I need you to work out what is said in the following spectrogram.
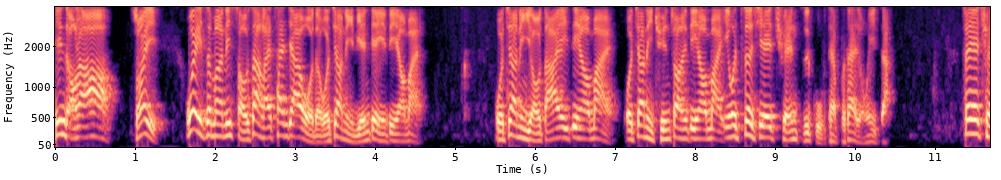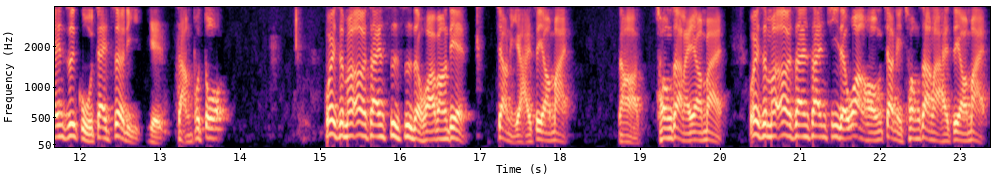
听懂了啊！所以为什么你手上来参加我的？我叫你连电一定要卖，我叫你友达一定要卖，我叫你群创一定要卖，因为这些全指股它不太容易涨，这些全指股在这里也涨不多。为什么二三四四的华邦电叫你还是要卖？啊，冲上来要卖，为什么二三三七的万红叫你冲上来还是要卖？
